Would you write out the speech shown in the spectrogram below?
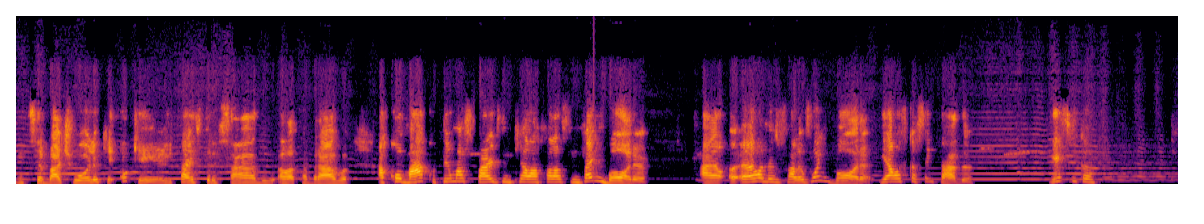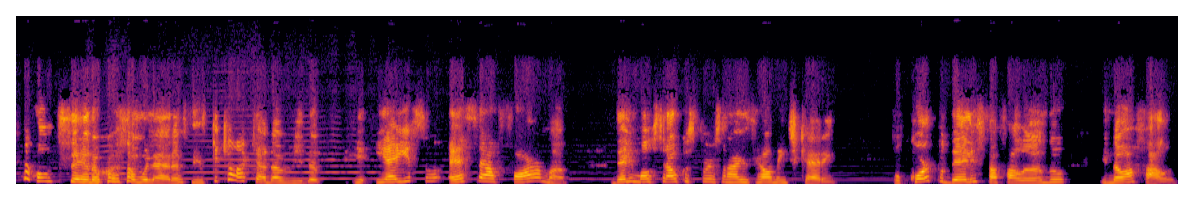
em que você bate o olho, ok, ok, ele tá estressado, ela tá brava. A Komako tem umas partes em que ela fala assim, vai embora. Ela mesma fala, eu vou embora. E ela fica sentada. E aí você fica, o que tá acontecendo com essa mulher, assim? O que, que ela quer da vida? E, e é isso, essa é a forma dele mostrar o que os personagens realmente querem. O corpo dele está falando e não a fala.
